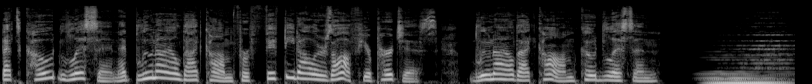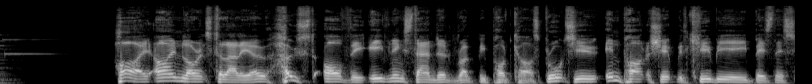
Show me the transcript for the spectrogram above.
That's code LISTEN at Bluenile.com for $50 off your purchase. Bluenile.com code LISTEN. Hi, I'm Lawrence Dallaglio, host of the Evening Standard Rugby Podcast, brought to you in partnership with QBE Business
